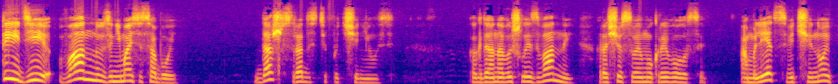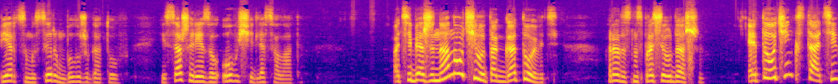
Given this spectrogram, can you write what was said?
«Ты иди в ванную, занимайся собой». Даша с радостью подчинилась. Когда она вышла из ванной, расчесывая мокрые волосы, омлет с ветчиной, перцем и сыром был уже готов и Саша резал овощи для салата. «А тебя жена научила так готовить?» — радостно спросила Даша. «Это очень кстати».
